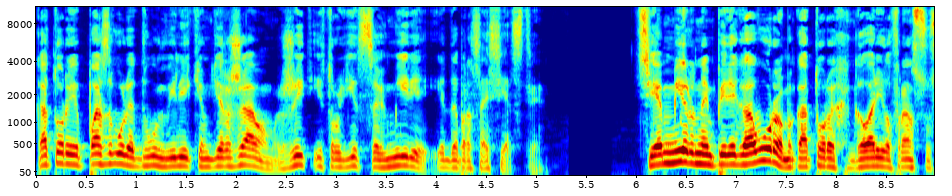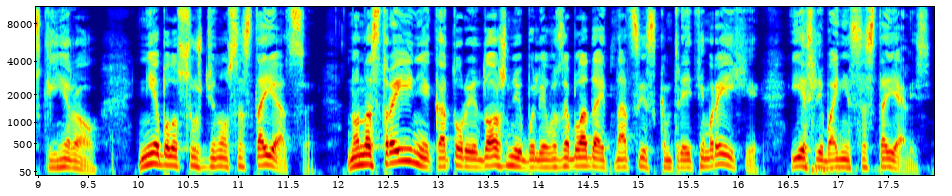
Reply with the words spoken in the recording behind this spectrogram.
которые позволят двум великим державам жить и трудиться в мире и добрососедстве. Тем мирным переговорам, о которых говорил французский генерал, не было суждено состояться, но настроения, которые должны были возобладать в нацистском Третьем Рейхе, если бы они состоялись,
